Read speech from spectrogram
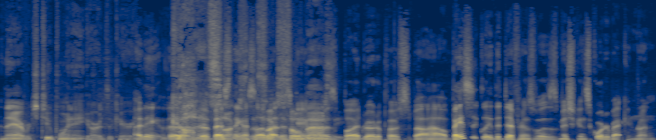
and they averaged 2.8 yards a carry. I think the God, the best sucks. thing I That saw about this so game bad. was Bud wrote a post about how basically the difference was Michigan's quarterback can run,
